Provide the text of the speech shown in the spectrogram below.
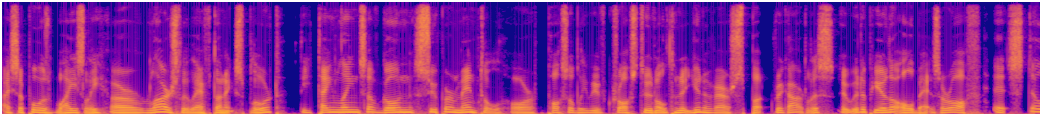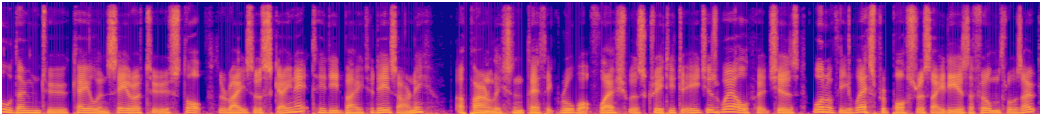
I suppose wisely, are largely left unexplored. The timelines have gone super mental, or possibly we've crossed to an alternate universe, but regardless, it would appear that all bets are off. It's still down to Kyle and Sarah to stop the rise of Skynet, headed by today's Arnie, apparently synthetic robot flesh was created to age as well, which is one of the less preposterous ideas the film throws out.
